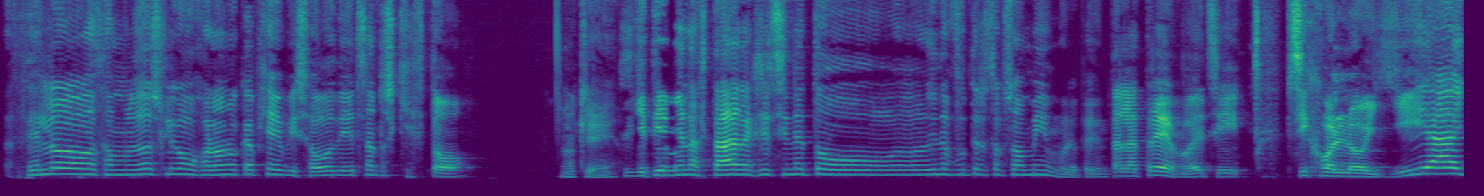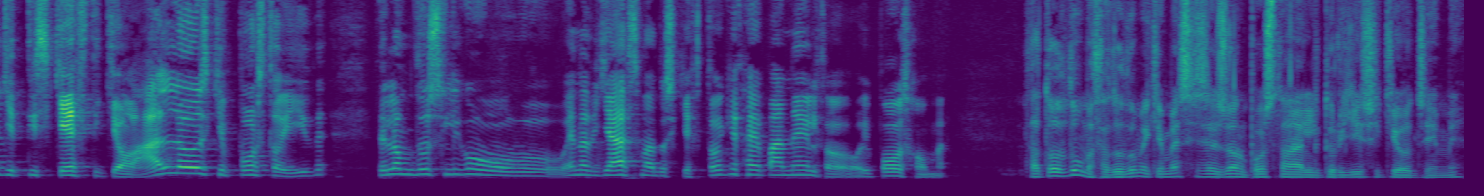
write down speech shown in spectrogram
Θέλω, θα μου δώσεις λίγο χρόνο κάποια επεισόδια έτσι να το σκεφτώ. Okay. Γιατί εμένα αυτά, να ξέρεις, είναι, το... είναι βούτυρα στο ψωμί μου, ρε παιδί. Τα λατρεύω, έτσι. Ψυχολογία και τι σκέφτηκε ο άλλος και πώς το είδε. Θέλω να μου δώσεις λίγο ένα διάστημα να το σκεφτώ και θα επανέλθω, υπόσχομαι. Θα το δούμε, θα το δούμε και μέσα στη σεζόν πώς θα λειτουργήσει και ο Τζίμι.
